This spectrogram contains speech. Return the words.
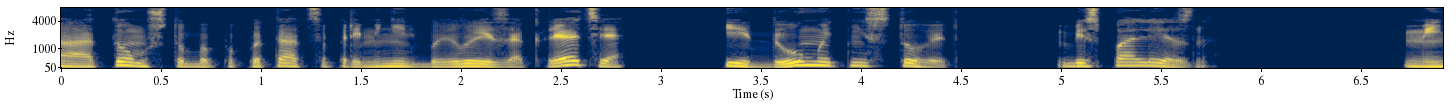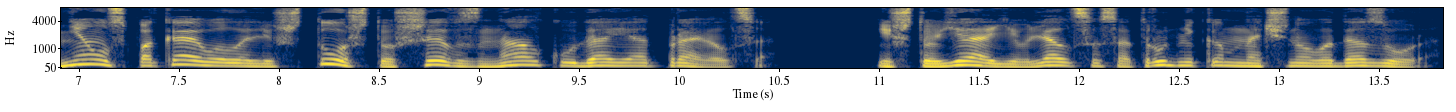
А о том, чтобы попытаться применить боевые заклятия, и думать не стоит. Бесполезно. Меня успокаивало лишь то, что шеф знал, куда я отправился, и что я являлся сотрудником ночного дозора.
